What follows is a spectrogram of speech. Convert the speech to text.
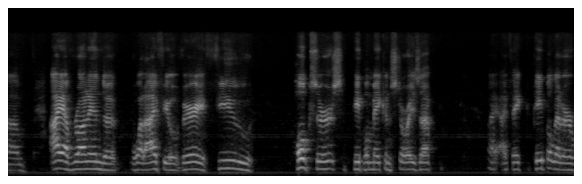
um, I have run into what I feel very few hoaxers, people making stories up. I, I think people that are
